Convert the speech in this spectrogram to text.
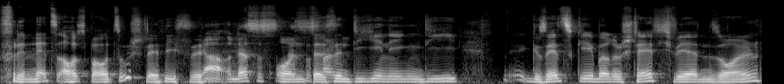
für den Netzausbau zuständig sind. Ja, und das ist. Und das, ist das halt sind diejenigen, die gesetzgeberisch tätig werden sollen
